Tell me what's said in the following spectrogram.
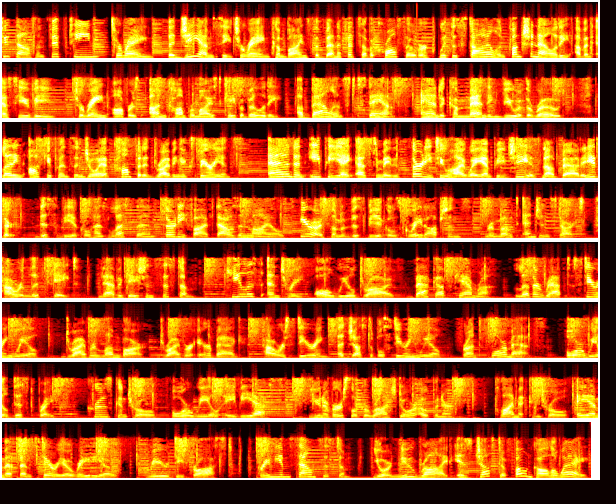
2015 Terrain. The GMC Terrain combines the benefits of a crossover with the style and functionality of an SUV. Terrain offers uncompromised capability, a balanced stance, and a commanding view of the road, letting occupants enjoy a confident driving experience. And an EPA estimated 32 highway MPG is not bad either. This vehicle has less than 35,000 miles. Here are some of this vehicle's great options. Remote engine start, power lift gate, navigation system, keyless entry, all-wheel drive, backup camera, leather-wrapped steering wheel, driver lumbar, driver airbag, power steering, adjustable steering wheel, front floor mats, four-wheel disc brakes, cruise control, four-wheel ABS, universal garage door opener, climate control, AM FM stereo radio, rear defrost, premium sound system. Your new ride is just a phone call away.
